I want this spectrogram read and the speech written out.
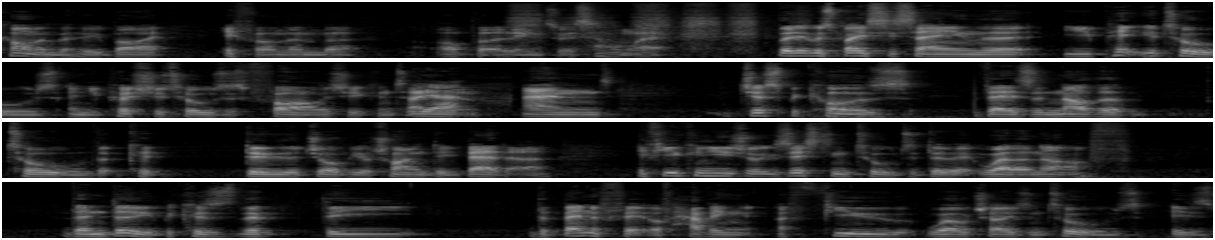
Can't remember who by. If I remember, I'll put a link to it somewhere. But it was basically saying that you pick your tools and you push your tools as far as you can take Yeah. them, and just because there's another tool that could do the job you're trying to do better, if you can use your existing tool to do it well enough, then do because the the the benefit of having a few well chosen tools is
